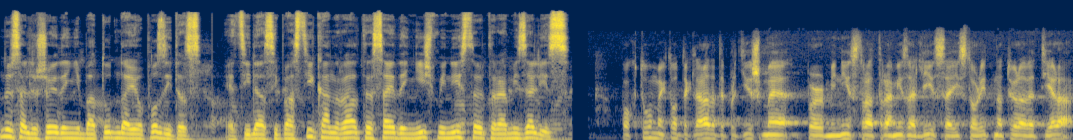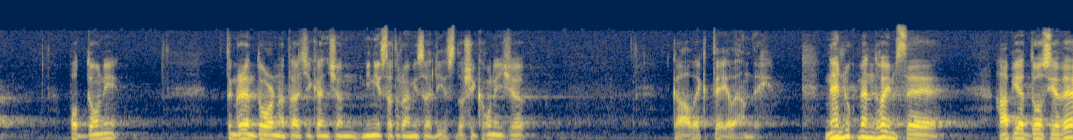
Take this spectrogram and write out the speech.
ndërsa lëshoi dhe një batutë ndaj opozitës, e cila sipas tij ka në radhët e saj dhe një ish-ministër të Ramiz Alisë. Po këtu me këto deklaratat e përgjithshme për ministra të Ramiz Alisë e histori të natyrave të tjera, po doni të ngrenë dorën ata që kanë qenë ministra të Ramiz Alisë, do shikoni që ka edhe këtej edhe andej. Ne nuk mendojmë se hapja e dosjeve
